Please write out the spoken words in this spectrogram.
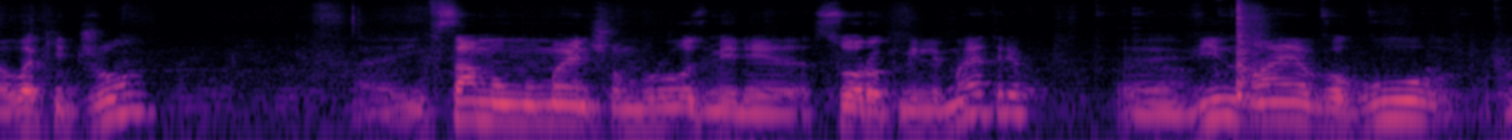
Lucky John. Е, І в самому меншому розмірі 40 мм він має вагу е,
